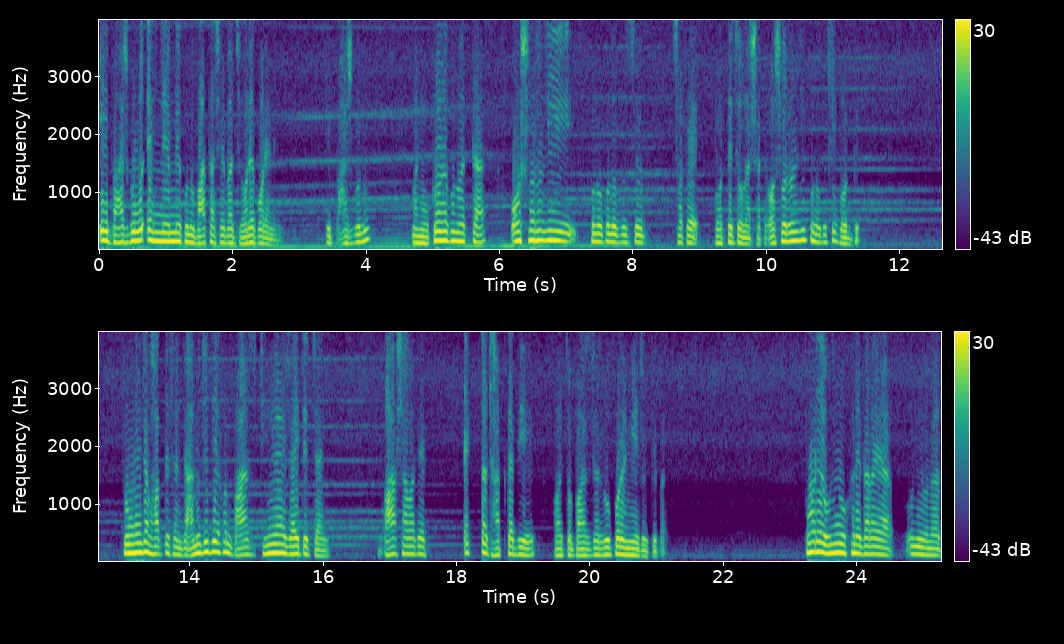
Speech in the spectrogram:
এই বাঁশগুলো এমনি এমনি কোনো বাতাসে বা ঝরে পড়ে নেই। এই বাঁশগুলো মানে কোনো না কোনো একটা অসরলি কোনো কোনো কিছুর সাথে ঘটতেছে ওনার সাথে। অসরলি কোনো কিছু ঘটবে। তো উনি এটা ভাবতেছেন যে আমি যদি এখন বাঁশ ডিঙায় যাইতে চাই, বাঁশ আমাকে একটা ঝাটকা দিয়ে হয়তো বাঁশ যার উপরে নিয়ে যেতে পারে। পরে উনি ওখানে দাঁড়ায় উনি ওনার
